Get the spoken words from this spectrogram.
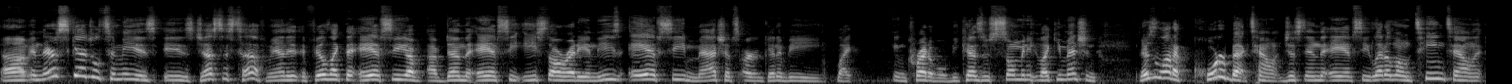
Um, and their schedule to me is is just as tough, man. It, it feels like the AFC. I've, I've done the AFC East already, and these AFC matchups are going to be like incredible because there's so many. Like you mentioned, there's a lot of quarterback talent just in the AFC, let alone team talent.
